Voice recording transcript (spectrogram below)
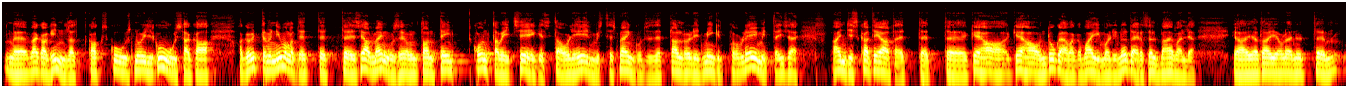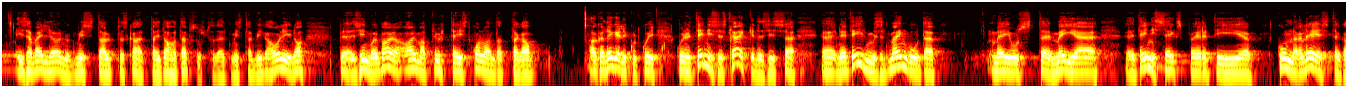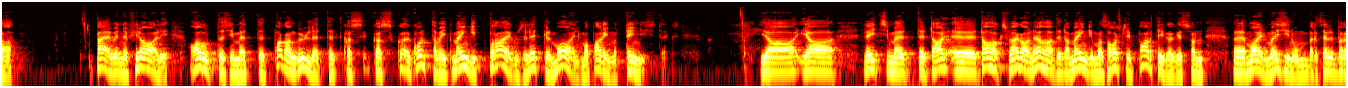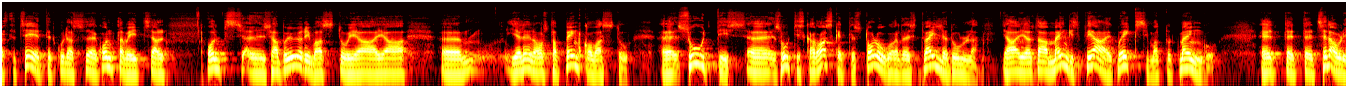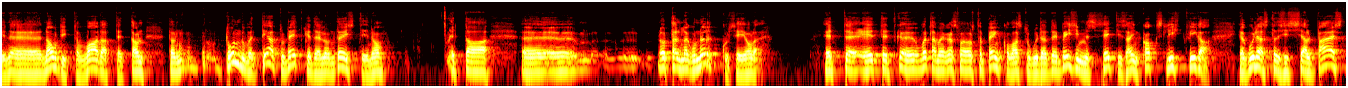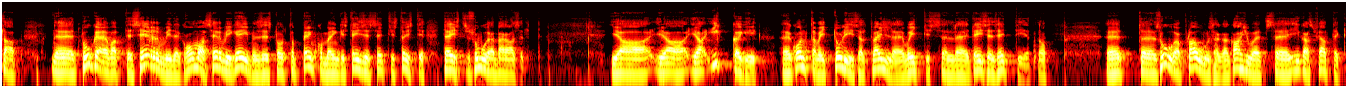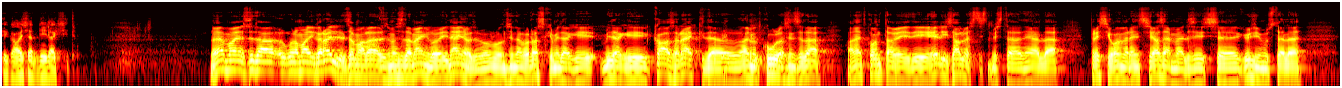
väga kindlalt kaks, kuus, null, kuus, aga aga ütleme niimoodi, et, et seal mängus ei olnud Antent Kontaveit see, kes ta oli eelmistes mängudes, et tal olid mingid probleemid, ta ise andis ka teada, et, et keha, keha on tugev, aga vaim oli nõder sel päeval ja ja, ja ta ei ole nüüd ähm, ise välja öelnud, mis ta ütles ka, et ta ei taha täpsustada, et mis tal viga oli, noh, siin võib aimata üht-teist, kolmandat, aga aga tegelikult, kui, kui nüüd tennisest rääkida, siis äh, need eelmised mängud me just meie tenniseeksperdi Gunnar Leestega päev enne finaali arutasime, et, et pagan küll, et, et kas, kas Kontaveit mängib praegusel hetkel maailma parimat tennist, eks. ja, ja leidsime, et, et äh, tahaks väga näha teda mängimas Ashley Partiga, kes on äh, maailma esinumber, sellepärast et see, et, et kuidas Kontaveit seal Olts Jabööri vastu ja, ja ähm, Jelena Ostapenko vastu äh, suutis, suutis ka rasketest olukordadest välja tulla ja, ja ta mängis peaaegu eksimatut mängu. Et, et, et seda oli nauditav vaadata, et ta on, ta on, tundub, et teatud hetkedel on tõesti noh, et ta no tal nagu nõrkusi ei ole et, et, et võtame kas või Ostapenko vastu, kui ta teeb esimeses setis ainult kaks lihtviga ja kuidas ta siis seal päästab eh, tugevate servidega oma servigeime, sest Ostapenko mängis teises setis tõesti täiesti suurepäraselt. ja, ja, ja ikkagi eh, Kontaveit tuli sealt välja ja võitis selle teise seti, et noh, et eh, suur aplaus, aga kahju, et see igas Fiatekiga asjad nii läksid nojah, ma seda, kuna ma olin ka rallil samal ajal, siis ma seda mängu ei näinud. Ja mul on siin nagu raske midagi, midagi kaasa rääkida, ainult kuulasin seda Anett Kontaveidi helisalvestist, mis ta nii-öelda pressikonverentsi asemel siis eh, küsimustele,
